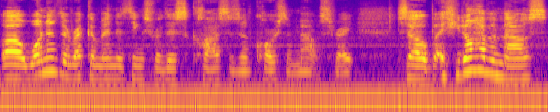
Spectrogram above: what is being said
uh, one of the recommended things for this class is, of course, a mouse, right? So, but if you don't have a mouse,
